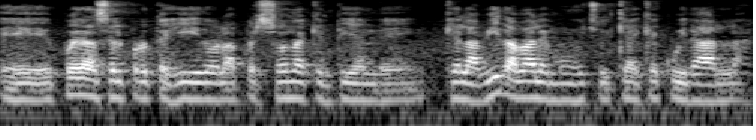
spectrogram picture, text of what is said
eh, puedan ser protegidos las personas que entienden que la vida vale mucho y que hay que cuidarla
